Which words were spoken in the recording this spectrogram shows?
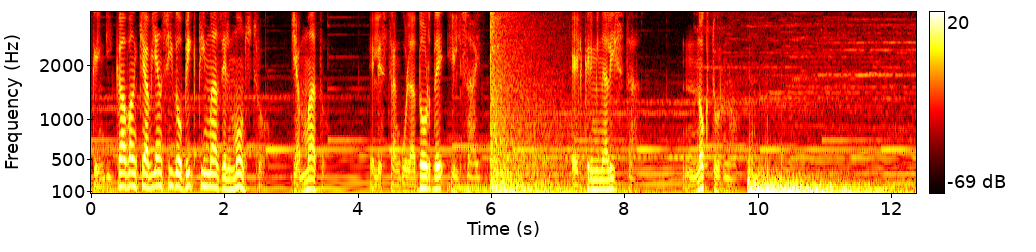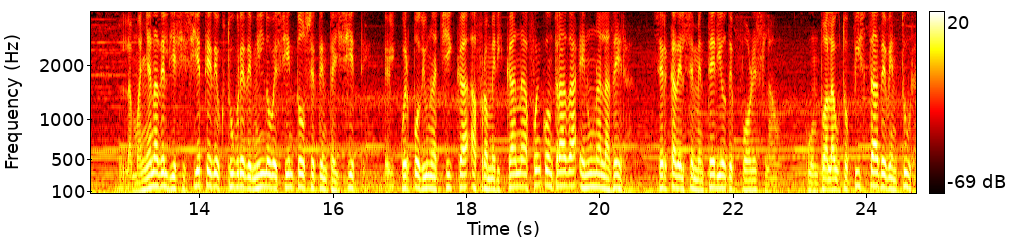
que indicaban que habían sido víctimas del monstruo llamado el estrangulador de Hillside, el criminalista nocturno. La mañana del 17 de octubre de 1977, el cuerpo de una chica afroamericana fue encontrada en una ladera cerca del cementerio de Forest Lawn, junto a la autopista de Ventura.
